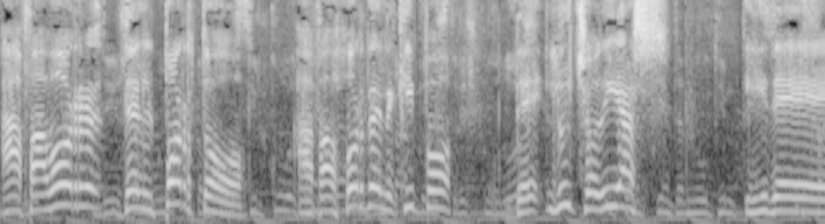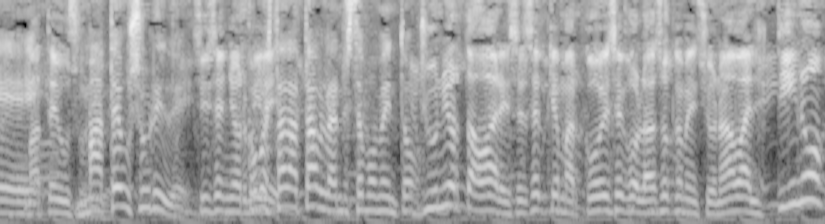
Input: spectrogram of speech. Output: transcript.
a favor del Porto, a favor del equipo de Lucho Díaz y de Mateus Uribe. Mateus Uribe. Sí, señor, ¿Cómo mire. está la tabla en este momento? Junior Tavares es el que marcó ese golazo que mencionaba el Tino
